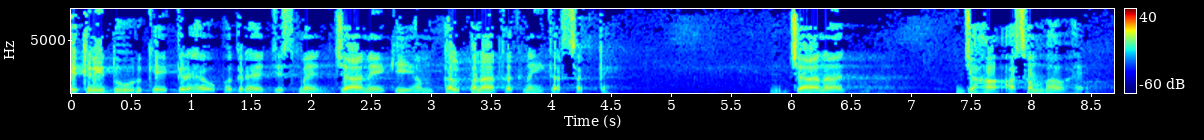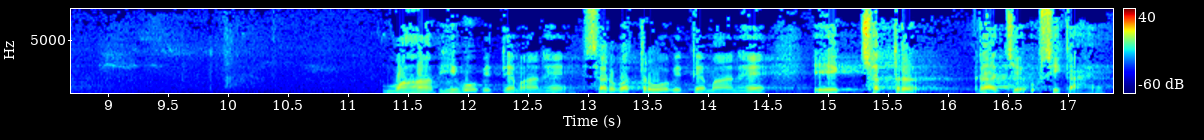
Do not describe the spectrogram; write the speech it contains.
इतनी दूर के ग्रह उपग्रह जिसमें जाने की हम कल्पना तक नहीं कर सकते। जाना जहाँ असंभव है, वहाँ भी वो विद्यमान है, सर्वत्र वो विद्यमान है, एक छत्र राज्य उसी का है।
